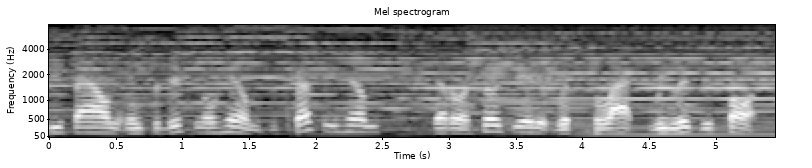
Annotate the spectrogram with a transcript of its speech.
be found in traditional hymns, especially hymns that are associated with black religious thought.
